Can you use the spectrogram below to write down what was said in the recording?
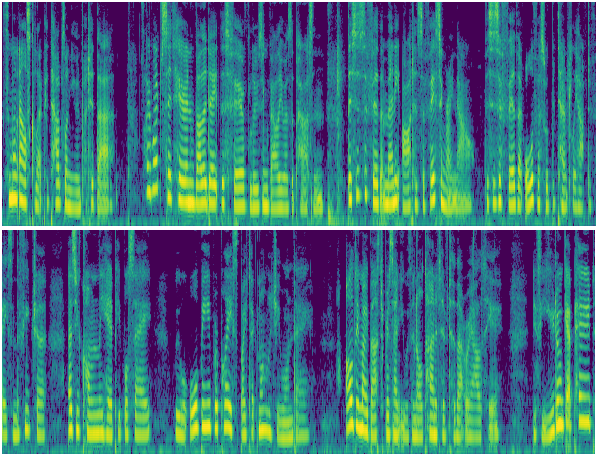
Someone else collected tabs on you and put it there. So I won't sit here and validate this fear of losing value as a person. This is the fear that many artists are facing right now. This is a fear that all of us would potentially have to face in the future, as you commonly hear people say, we will all be replaced by technology one day. I'll do my best to present you with an alternative to that reality. If you don't get paid,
